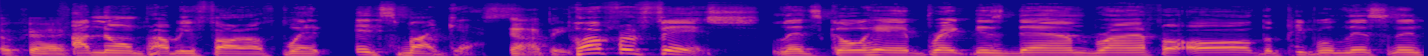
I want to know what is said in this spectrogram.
Okay. I know I'm probably far off, but it's my guess. Copy. Puffer fish. Let's go ahead and break this down, Brian, for all the people listening.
